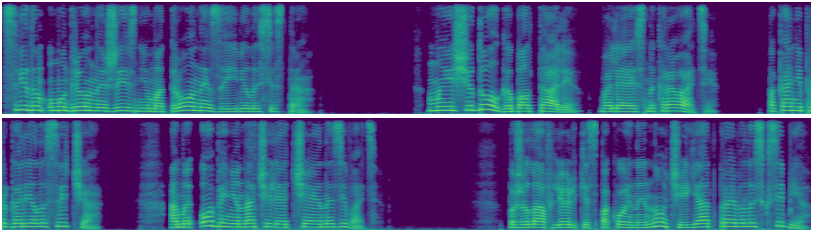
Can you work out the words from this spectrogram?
С видом умудренной жизнью Матроны заявила сестра. Мы еще долго болтали, валяясь на кровати, пока не прогорела свеча, а мы обе не начали отчаянно зевать. Пожелав Лёльке спокойной ночи, я отправилась к себе.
